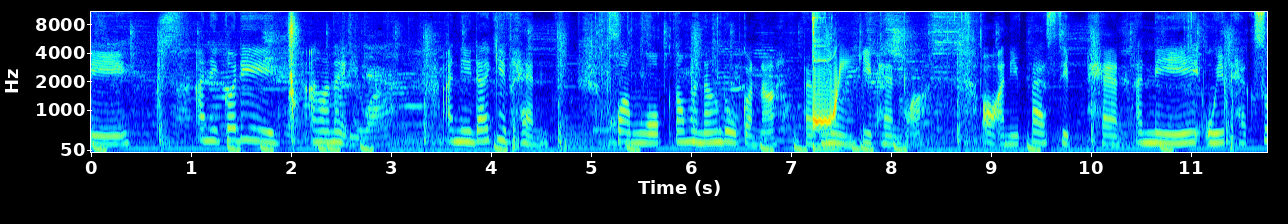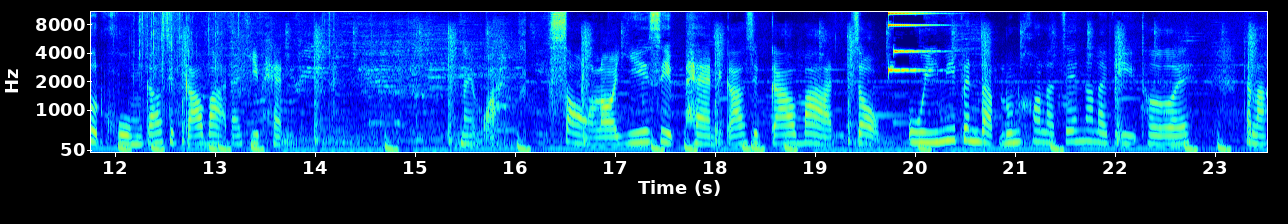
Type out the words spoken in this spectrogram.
นี้ อันนี้ก็ดี เอาไหนดีวะ อันนี้ได้กี่แผ่น ความงกต้องมานั่งดูก่อนนะ แป๊บหนึงกี่แผ่นวะอ๋ออันนี้ 80 แผ่น อันนี้อุ้ยแพ็คสุดคุ้ม 99 บาทได้กี่แผ่น ไหนวะ 220 แผ่น 99 บาทจบ อุ๊ยมีเป็นแบบรุ่นคอลลาเจนอะไรไปอีกเธอเอ้ย แต่รา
